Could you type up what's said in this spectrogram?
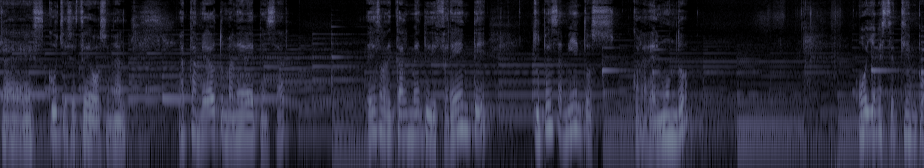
que escuchas este devocional, ¿ha cambiado tu manera de pensar? ¿Es radicalmente diferente tus pensamientos con la del mundo? Hoy en este tiempo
